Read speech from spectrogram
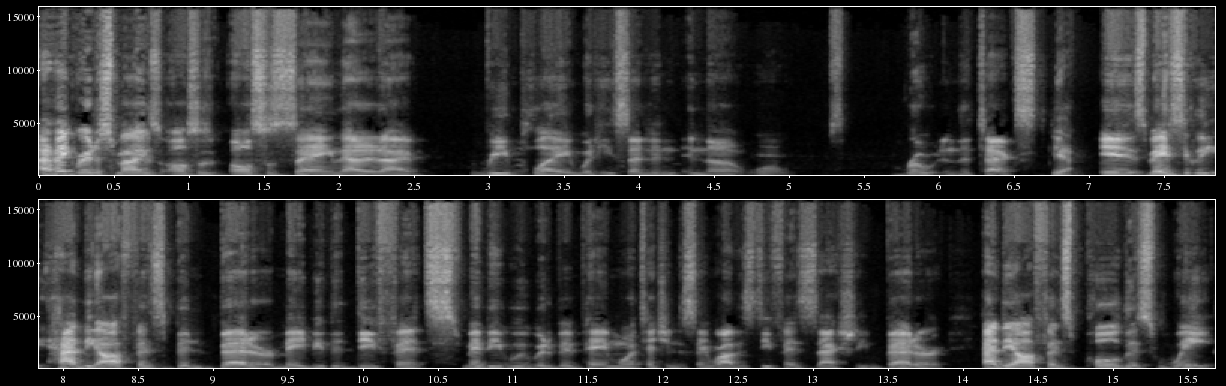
I think Raider Smiley is also also saying that I replay what he said in, in the well, wrote in the text yeah. is basically had the offense been better maybe the defense maybe we would have been paying more attention to say wow this defense is actually better. Had the offense pulled its weight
